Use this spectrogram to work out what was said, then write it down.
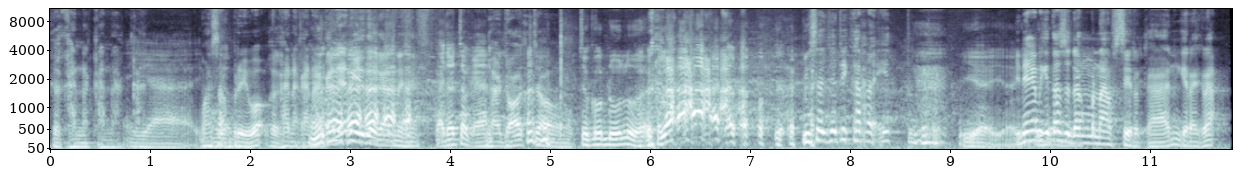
kekanak-kanakan. Iya. Masa brewok kekanak-kanakan kan gitu kan. Gak cocok ya. Nggak cocok. Cukur dulu. Bisa jadi karena itu. Iya, iya. Ini kan kita sedang menafsirkan kira-kira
